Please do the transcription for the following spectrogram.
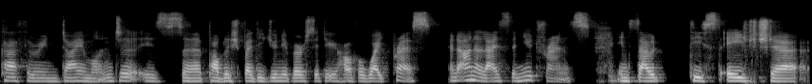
Catherine Diamond, is uh, published by the University of Hawaii Press and analyzes the new trends in Southeast Asia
